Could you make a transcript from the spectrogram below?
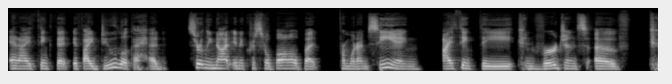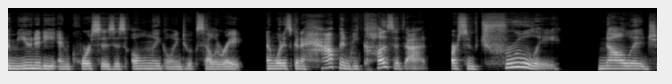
And I think that if I do look ahead, certainly not in a crystal ball, but from what I'm seeing, I think the convergence of community and courses is only going to accelerate. And what is going to happen because of that are some truly knowledge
